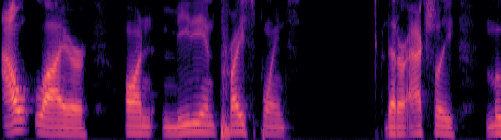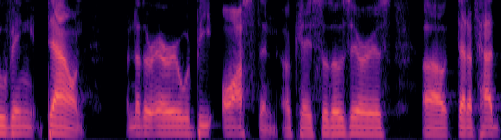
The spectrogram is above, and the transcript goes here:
outlier on median price points that are actually moving down. Another area would be Austin. Okay, so those areas uh, that have had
